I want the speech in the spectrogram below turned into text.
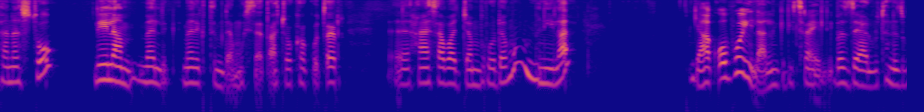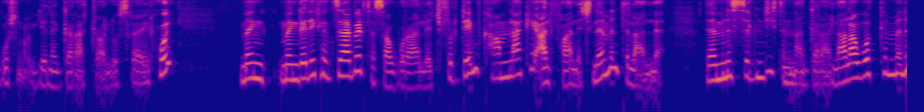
ተነስቶ ሌላም መልእክትም ደግሞ ሲሰጣቸው ከቁጥር ሀያ ሰባት ጀምሮ ደግሞ ምን ይላል? ያዕቆብ ሆይ ይላል። እንግዲህ እስራኤል በዛ ያሉትን ህዝቦች ነው እየነገራቸው ያለው። እስራኤል ሆይ መንገዴ ከእግዚአብሔር ተሰውራለች ፍርዴም ከአምላኬ አልፋለች። ለምን ትላለ ለምንስ እንዲህ ትናገራል አላወክምን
